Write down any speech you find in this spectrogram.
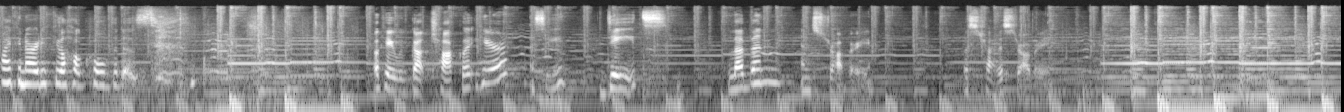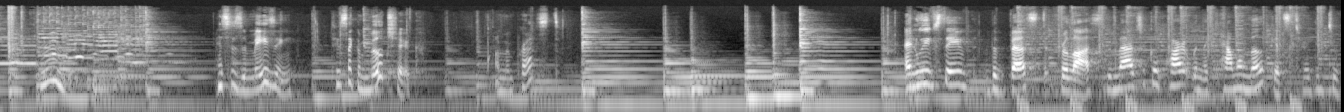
I can already feel how cold it is. okay, we've got chocolate here, I see, dates, lemon, and strawberry. Let's try the strawberry. Mm. This is amazing. Tastes like a milkshake. I'm impressed. And we've saved the best for last, the magical part when the camel milk gets turned into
